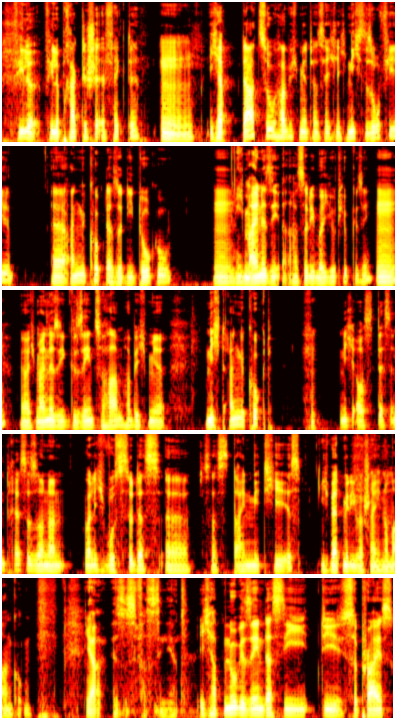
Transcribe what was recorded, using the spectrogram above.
Viele, viele praktische Effekte. Mhm. Ich habe dazu habe ich mir tatsächlich nicht so viel äh, angeguckt. Also die Doku, Mhm. ich meine, sie, hast du die bei YouTube gesehen? Mhm. Ja, ich meine, sie gesehen zu haben, habe ich mir nicht angeguckt. Nicht aus Desinteresse, sondern weil ich wusste, dass, äh, dass das dein Metier ist. Ich werde mir die wahrscheinlich nochmal angucken. Ja, es ist faszinierend. Ich habe nur gesehen, dass sie, die Surprise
